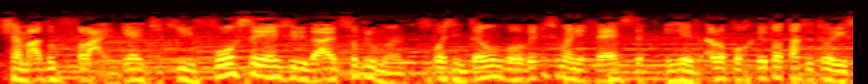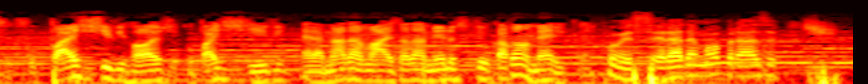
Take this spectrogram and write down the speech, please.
chamado Fly, e adquire força e agilidade sobre-humanas. Pois então, o governo se manifesta e revela o porquê do ataque terrorista. O pai de Steve Rogers, o pai de Steve, era nada mais, nada menos que o Capitão América. Pô, esse seriado é mó brasa, bicho.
